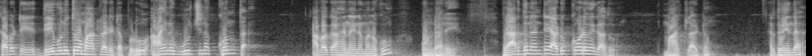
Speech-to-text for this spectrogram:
కాబట్టి దేవునితో మాట్లాడేటప్పుడు ఆయన గూర్చిన కొంత అవగాహన అయినా మనకు ఉండాలి. ప్రార్థన అంటే అడుక్కోవడమే కాదు మాట్లాడడం. అర్థమైందా?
